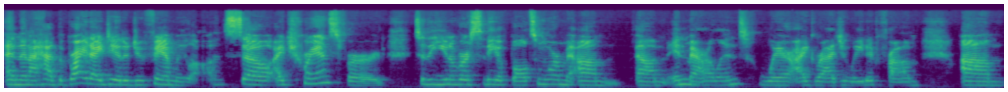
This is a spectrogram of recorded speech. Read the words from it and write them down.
And then I had the bright idea to do family law. So I transferred to the University of Baltimore um, um, in Maryland, where I graduated from. Um,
